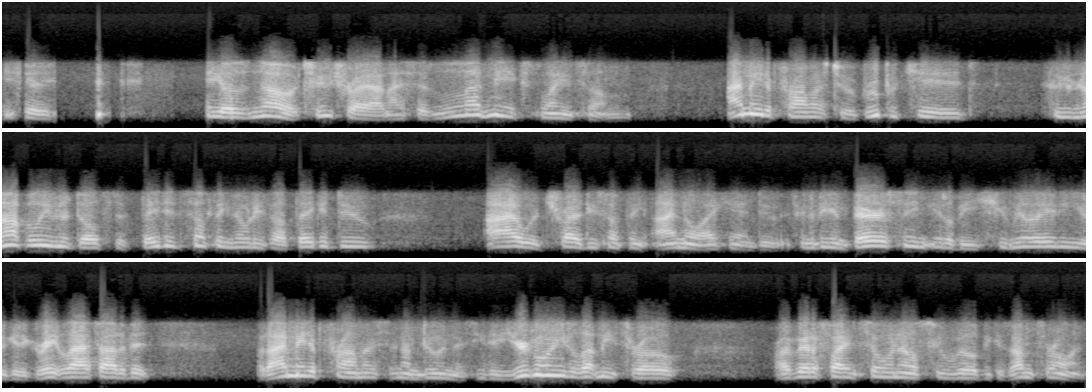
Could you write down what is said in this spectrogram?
He said, He goes, No, two tryout. And I said, Let me explain something. I made a promise to a group of kids who do not believe in adults that if they did something nobody thought they could do, I would try to do something I know I can't do. It's going to be embarrassing. It'll be humiliating. You'll get a great laugh out of it. But I made a promise, and I'm doing this. Either you're going to let me throw, or I've got to find someone else who will because I'm throwing.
